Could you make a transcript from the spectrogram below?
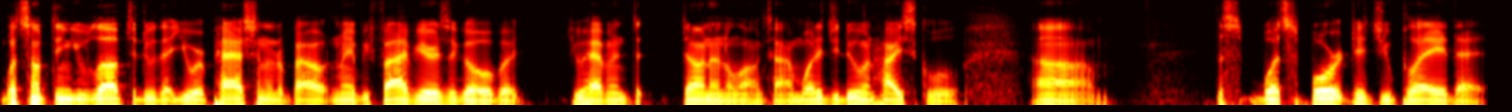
What's something you love to do that you were passionate about maybe five years ago, but you haven't done in a long time? What did you do in high school? Um, this, what sport did you play that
